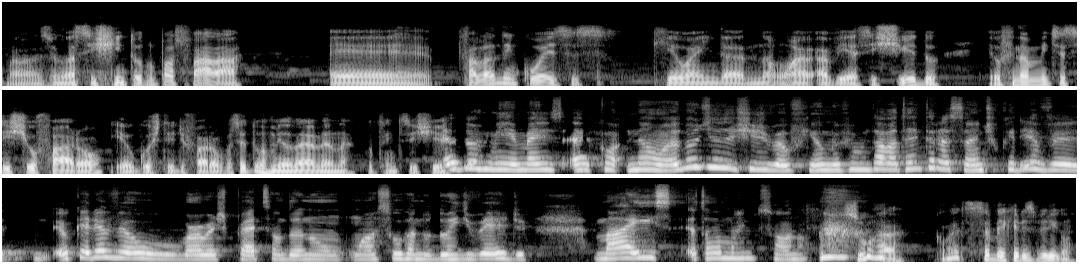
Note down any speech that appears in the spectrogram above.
mas eu não assisti, então não posso falar. É, falando em coisas que eu ainda não havia assistido, eu finalmente assisti o Farol e eu gostei de Farol. Você dormiu, né, Helena? Quando a gente assistia? Eu dormi, mas é, não, eu não desisti de ver o filme. O filme tava até interessante. Eu queria ver, eu queria ver o Robert Pattinson dando um, uma surra no Duende Verde, mas eu tava morrendo de sono. Surra? Como é que você sabia que eles brigam?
